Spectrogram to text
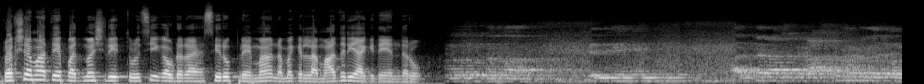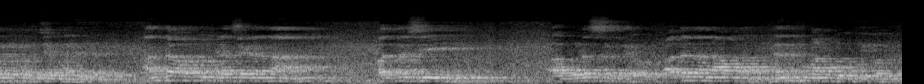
ವೃಕ್ಷಮಾತೆ ಪದ್ಮಶ್ರೀ ತುಳಸಿಗೌಡರ ಹಸಿರು ಪ್ರೇಮ ನಮಗೆಲ್ಲ ಮಾದರಿಯಾಗಿದೆ ಎಂದರು. ಪುರಸ್ಕೃತರು ಅದನ್ನು ನಾವು ನೆನಪು ಮಾಡಬಹುದು ಇವತ್ತು.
